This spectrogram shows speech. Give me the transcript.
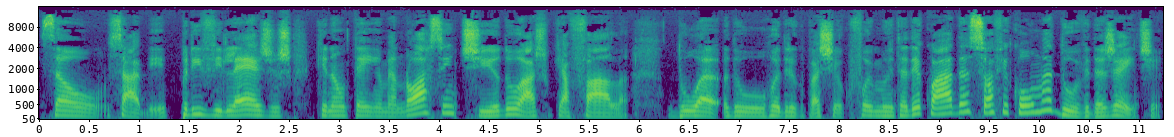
são, sabe, privilégios que não têm o menor sentido. Acho que a fala do, do Rodrigo Pacheco foi muito adequada, só ficou uma dúvida, gente.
